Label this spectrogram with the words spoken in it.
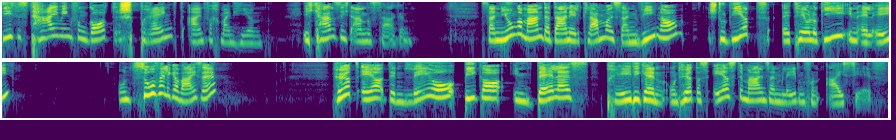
dieses Timing von Gott sprengt einfach mein Hirn. Ich kann es nicht anders sagen. Es ist ein junger Mann, der Daniel Klammer, ist ein Wiener, studiert äh, Theologie in LA. Und zufälligerweise hört er den Leo Bigger in Dallas predigen und hört das erste Mal in seinem Leben von ICF.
